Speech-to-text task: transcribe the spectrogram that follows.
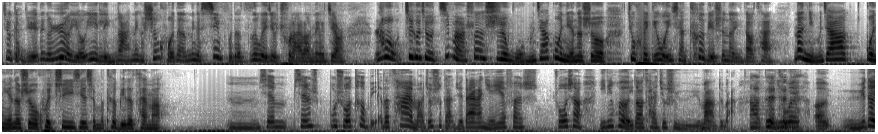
就感觉那个热油一淋啊，那个生活的那个幸福的滋味就出来了，那个劲儿。然后这个就基本上算是我们家过年的时候就会给我印象特别深的一道菜。那你们家过年的时候会吃一些什么特别的菜吗？嗯，先先不说特别的菜嘛，就是感觉大家年夜饭桌上一定会有一道菜，就是鱼嘛，对吧？啊，对对对。因为呃，鱼的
